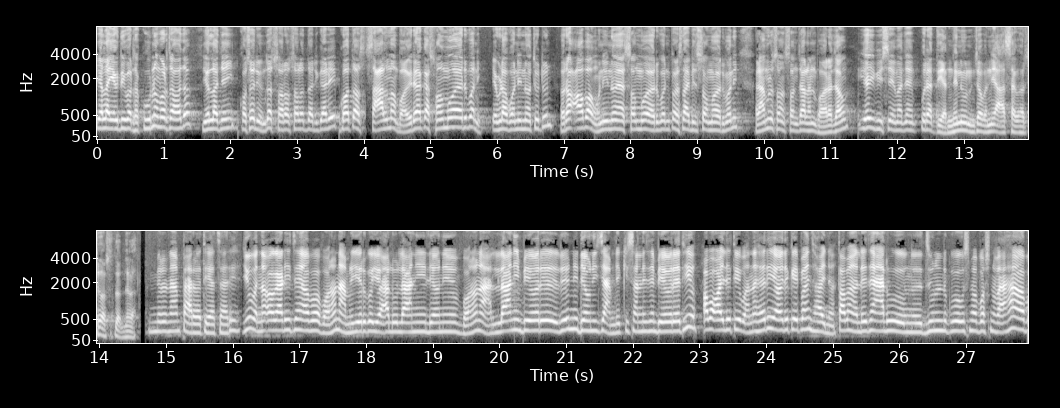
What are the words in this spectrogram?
यसलाई एक दुई वर्ष कुर्नुपर्छ अझ। यसलाई चाहिँ कसरी हुन्छ? सरल तरिकाले गत साल हालमा भइरहेका समूहहरू पनि एउटा पनि नछुटुन् र अब हुने नयाँ समूहहरू पनि प्रस्तावित समूहहरू पनि राम्रोसँग सञ्चालन भएर जाउँ। यही विषयमा चाहिँ पुरा ध्यान दिनुहुन्छ भन्ने आशा गर्छु। हस् धन्यवाद। मेरो नाम पार्वती आचार्य। योभन्दा अगाडि चाहिँ अब भनौँ न हाम्रो योको यो आलु लाने ल्याउने भनौँ न लाने बेहोरे नि ल्याउने चाहिँ हामीले किसानले चाहिँ बेहोरे थियो। अब अहिले त्यो भन्दाखेरि अहिले केही पनि छैन। तपाईँहरूले चाहिँ आलु जुनको उसमा बस्नु भएको अब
